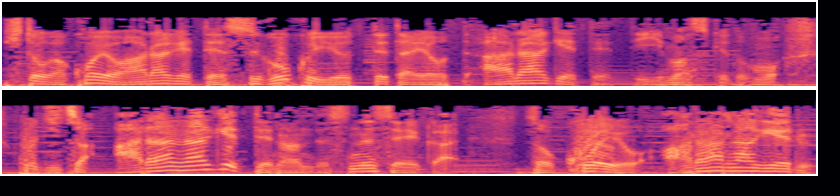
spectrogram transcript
人が声を荒げてすごく言ってたよって、荒げてって言いますけども、これ実は荒らげてなんですね、正解。そう、声を荒らげる。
